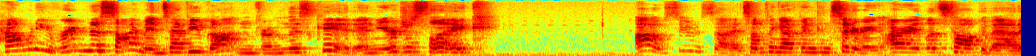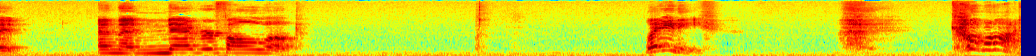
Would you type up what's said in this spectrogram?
how many written assignments have you gotten from this kid? And you're just like, oh, suicide, something I've been considering. All right, let's talk about it. And then never follow up. Lady, come on.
